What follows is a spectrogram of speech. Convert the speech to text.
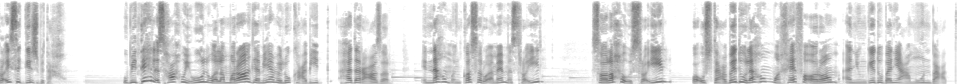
رئيس الجيش بتاعهم. وبينتهي الإصحاح ويقول ولما رأى جميع ملوك عبيد هدر عذر إنهم انكسروا أمام إسرائيل صالحوا إسرائيل وأستعبدوا لهم وخاف أرام أن ينجدوا بني عمون بعد.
